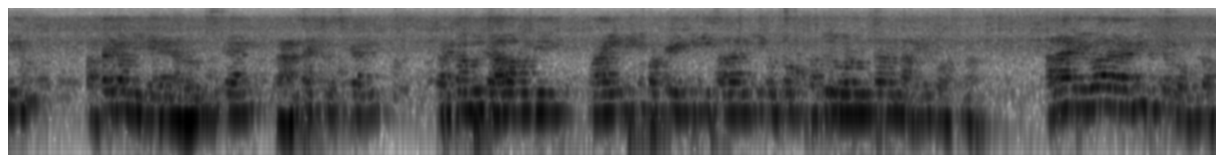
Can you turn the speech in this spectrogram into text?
మీరు పక్కగా మీకు ఏదైనా లోన్స్ కానీ ట్రాన్సాక్షన్స్ కానీ ఫర్ ఎగ్జాంపుల్ చాలా మంది మా ఇంటికి పక్క ఇంటికి స్థలానికి కొంచెం హద్దులు కూడా ఉంచారని నా దగ్గరికి వస్తున్నారు. అలాంటి వివాదాలన్నీ ఫ్యూచర్లో ఉండవు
